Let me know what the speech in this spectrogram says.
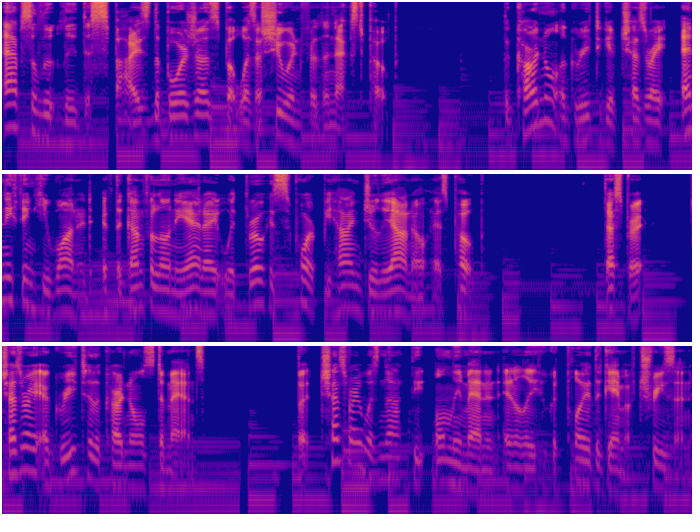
absolutely despised the Borgias but was a shoo in for the next pope. The cardinal agreed to give Cesare anything he wanted if the Gonfaloniere would throw his support behind Giuliano as pope. Desperate, Cesare agreed to the cardinal's demands. But Cesare was not the only man in Italy who could play the game of treason.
